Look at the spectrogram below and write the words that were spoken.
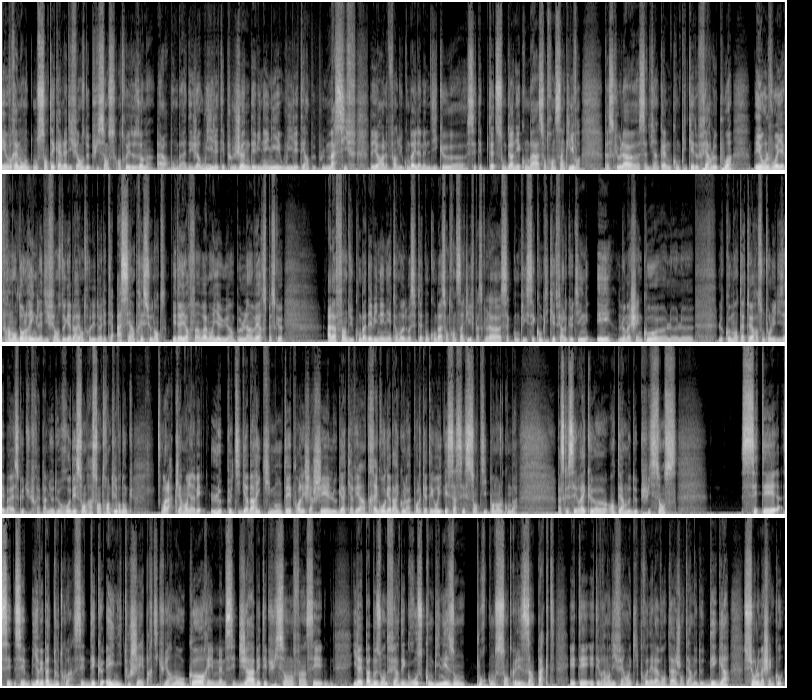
Et vraiment, on sentait quand même la différence de puissance entre les deux hommes. Alors bon, bah déjà oui, il était plus jeune, Devin Haney, et oui, il était un peu plus massif. D'ailleurs, à la fin du combat, il a même dit que euh, c'était peut-être son dernier combat à 135 livres, parce que là, euh, ça devient quand même compliqué de faire le poids. Et on le voyait vraiment dans le ring, la différence de gabarit entre les deux, elle était assez impressionnante. Et d'ailleurs, enfin vraiment, il y a eu un peu l'inverse, parce que à la fin du combat, David Nenny est en mode c'est peut-être mon combat à 135 livres parce que là, c'est compliqué de faire le cutting. Et Lomachenko, euh, le, commentateur, à son tour lui disait bah, est-ce que tu ferais pas mieux de redescendre à 130 livres? Donc voilà, clairement, il y en avait le petit gabarit qui montait pour aller chercher le gars qui avait un très gros gabarit pour la catégorie, et ça s'est senti pendant le combat. Parce que c'est vrai qu'en termes de puissance, c'était il n'y avait pas de doute quoi. C'est dès que Heini touchait particulièrement au corps et même ses jabs étaient puissants enfin c'est il n'avait pas besoin de faire des grosses combinaisons pour qu'on sente que les impacts étaient, vraiment différents et qu'il prenait l'avantage en termes de dégâts sur Lomachenko.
